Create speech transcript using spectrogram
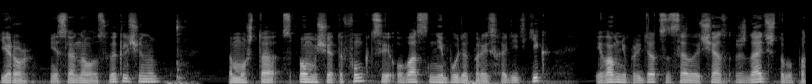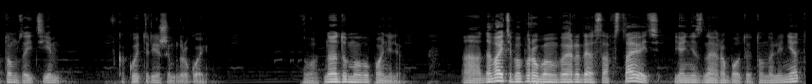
Error, если она у вас выключена. Потому что с помощью этой функции у вас не будет происходить кик, и вам не придется целый час ждать, чтобы потом зайти в какой-то режим другой. Вот, ну я думаю вы поняли. А, давайте попробуем VRDS вставить, я не знаю работает он или нет.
